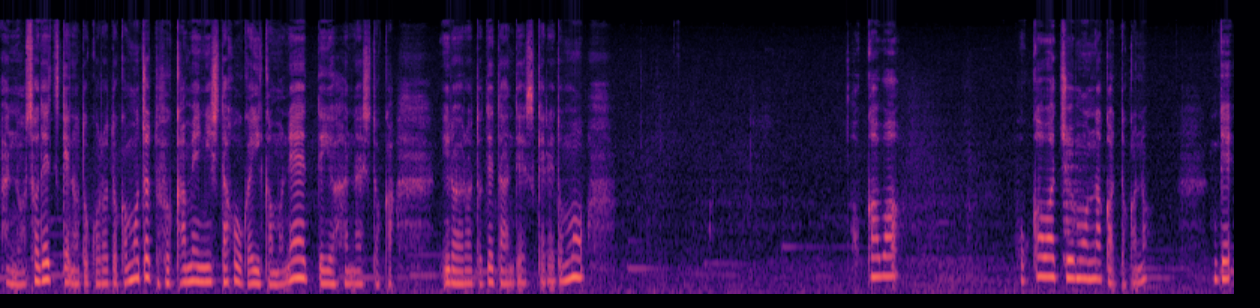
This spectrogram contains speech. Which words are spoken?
あの袖付けのところとかもうちょっと深めにした方がいいかもねっていう話とかいろいろと出たんですけれども他は他は注文なかったかな？で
